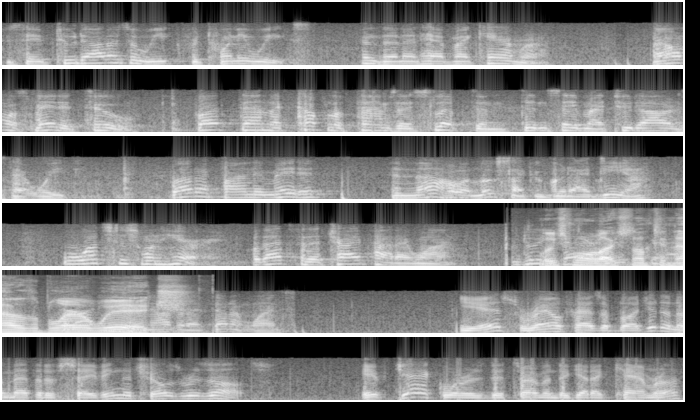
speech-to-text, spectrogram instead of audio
to save $2 a week for 20 weeks. And then I'd have my camera. I almost made it too. But then a couple of times I slipped and didn't save my $2 that week. But I finally made it. And now, Oh, it looks like a good idea. What's this one here? well, that's for the tripod I want. Looks more like something graph. out of the Blair Witch. Now that I've done it once. Yes, Ralph has a budget and a method of saving that shows results. If Jack were as determined to get a camera,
